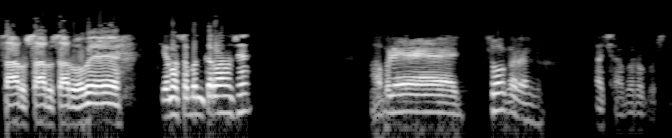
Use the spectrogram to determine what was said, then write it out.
સારું સારું સારું. હવે કેનો સંબંધ કરવાનો છે? આપણે છોકરા અચ્છા બરોબર છે.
